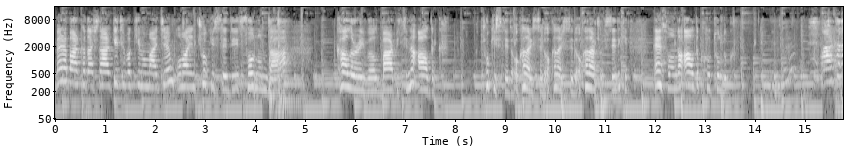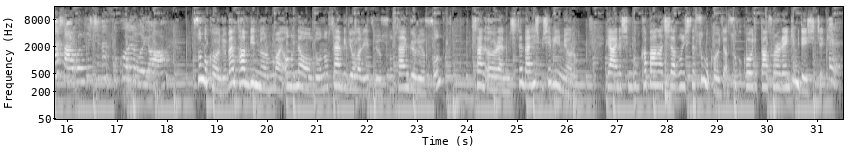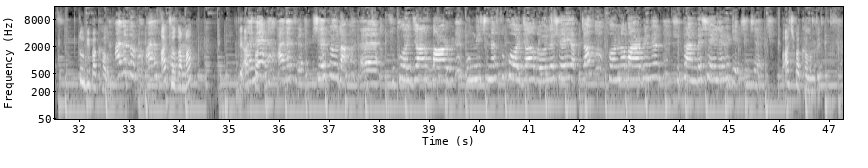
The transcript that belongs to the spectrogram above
Merhaba arkadaşlar. Getir bakayım Umay'cığım. Umay'ın çok istediği sonunda Colorable Barbie'sini aldık. Çok istedi. O kadar istedi. O kadar istedi. O kadar çok istedi ki en sonunda aldık kurtulduk. Arkadaşlar bunun içine su koyuluyor. Su mu koyuluyor? Ben tam bilmiyorum Umay. Onun ne olduğunu. Sen videoları izliyorsun. Sen görüyorsun. Sen öğrenmişsin. Ben hiçbir şey bilmiyorum. Yani şimdi bu kapağını açacağız. Bunun içine su mu koyacağız? Su koyduktan sonra rengi mi değişecek? Evet. Dur bir bakalım. Anne dur. Anne, Aç o zaman. Bir aç Anne, bakalım. anne bir şey söyleyeceğim. Ee, su koyacağız Barbie. Bunun içine su koyacağız. Öyle şey yapacağız. Sonra Barbie'nin şu pembe şeyleri geçecek. Aç bakalım bir.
